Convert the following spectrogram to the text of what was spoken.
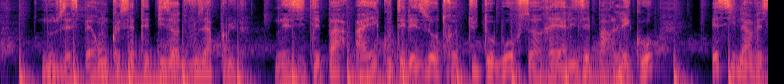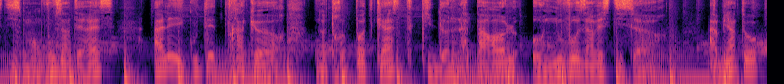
Nous espérons que cet épisode vous a plu. N'hésitez pas à écouter les autres tutos bourse réalisés par l'écho. Et si l'investissement vous intéresse, allez écouter Tracker, notre podcast qui donne la parole aux nouveaux investisseurs. À bientôt!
